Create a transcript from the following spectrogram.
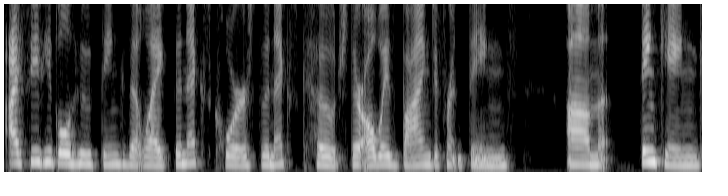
I see people who think that like the next course, the next coach, they're always buying different things, um, thinking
